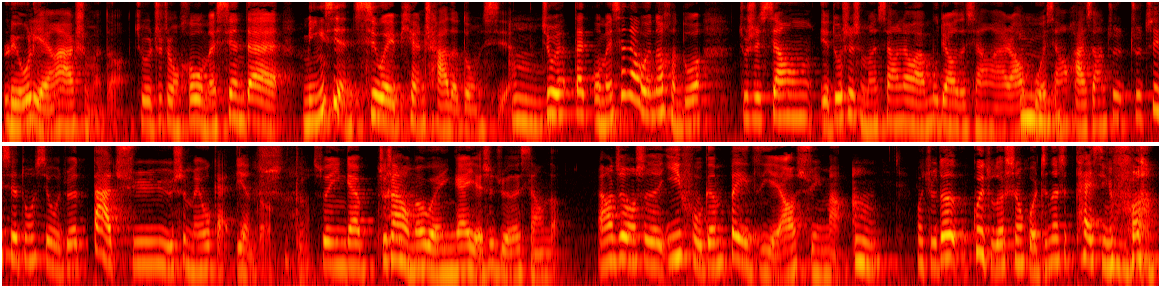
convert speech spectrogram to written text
榴莲啊什么的，就是这种和我们现代明显气味偏差的东西。嗯，就是在我们现在闻的很多，就是香也都是什么香料啊、木调的香啊，然后果香、花香，就就这些东西，我觉得大区域是没有改变的。是的，所以应该就算我们闻，应该也是觉得香的。然后这种是衣服跟被子也要熏嘛。嗯，我觉得贵族的生活真的是太幸福了。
